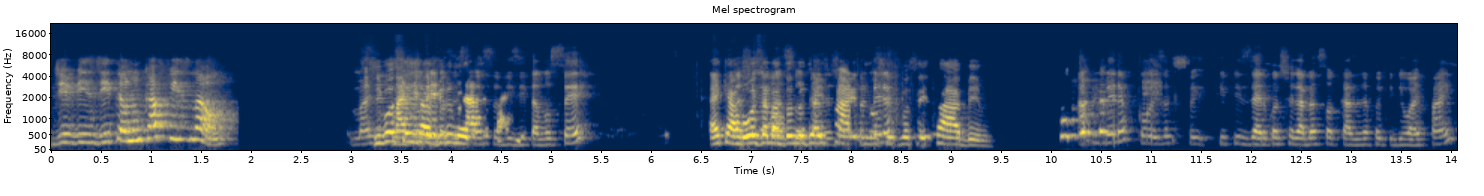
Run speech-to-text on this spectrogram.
de visita eu nunca fiz, não. Mas Se vocês mas já fiz meu- essa visita a você? É que a Rosa ela é na dona de já Wi-Fi, não primeira- sei se vocês sabem. A primeira coisa que, que fizeram quando chegaram na sua casa já foi pedir Wi-Fi?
